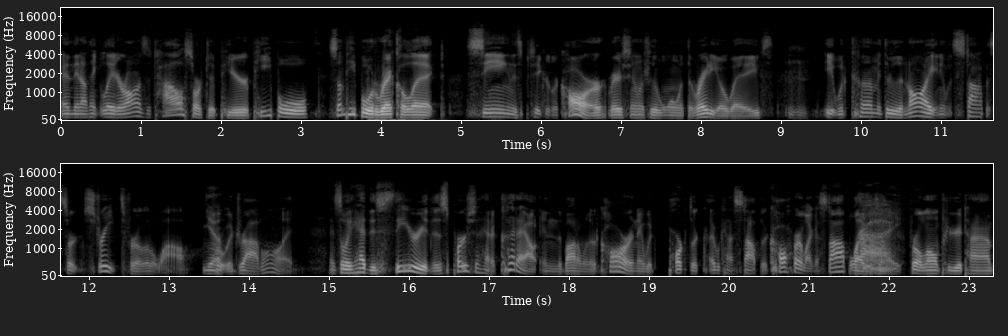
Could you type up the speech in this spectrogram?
And then I think later on, as the tiles start to appear, people, some people would recollect seeing this particular car, very similar to the one with the radio waves. Mhm. It would come through the night and it would stop at certain streets for a little while Yeah. before it would drive on. And so he had this theory that this person had a cutout in the bottom of their car, and they would park their, they would kind of stop their car like a stoplight Right. for a long period of time,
